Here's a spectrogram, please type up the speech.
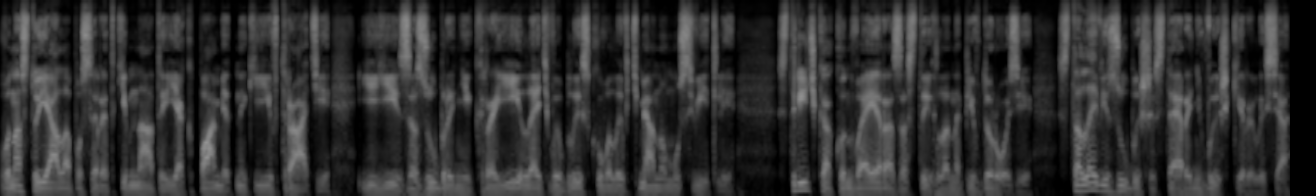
Вона стояла посеред кімнати, як пам'ятник її втраті, її зазубрені краї ледь виблискували в тьмяному світлі. Стрічка конвеєра застигла на півдорозі, сталеві зуби шестерень вишкірилися,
